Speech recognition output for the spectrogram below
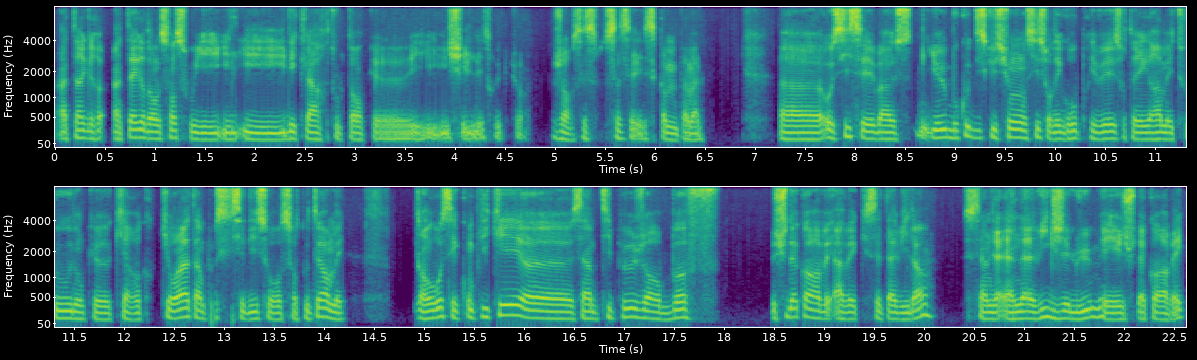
intègre, intègre dans le sens où il, il, déclare tout le temps qu'il il shield des trucs, tu vois. Genre, ça, c'est quand même pas mal. Euh, aussi, c'est, bah, il y a eu beaucoup de discussions aussi sur des groupes privés, sur Telegram et tout, donc qui, qui relatent un peu ce qui s'est dit sur, Twitter, mais en gros, c'est compliqué. c'est un petit peu genre bof je suis d'accord avec, avec, cet avis-là. C'est un, avis que j'ai lu, mais je suis d'accord avec.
